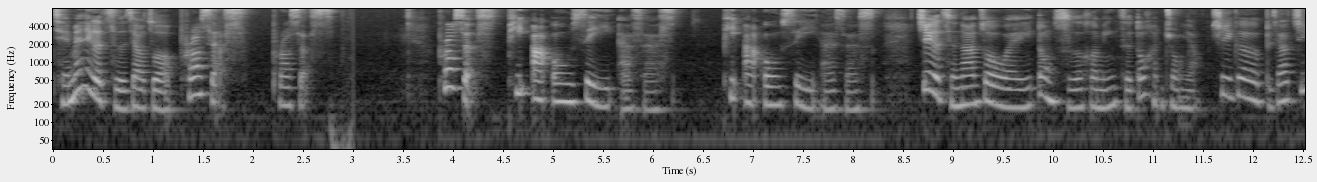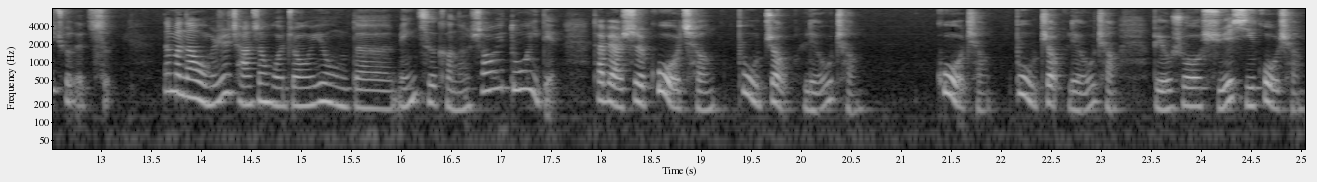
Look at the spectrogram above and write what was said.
前面那个词叫做 process，process，process，P R O C E S S，P R O C E S S。这个词呢，作为动词和名词都很重要，是一个比较基础的词。那么呢，我们日常生活中用的名词可能稍微多一点，它表示过程、步骤、流程。过程、步骤、流程，比如说学习过程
